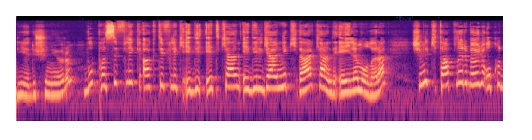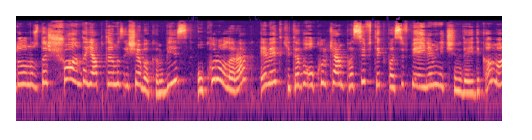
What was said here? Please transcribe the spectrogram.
diye düşünüyorum. Bu pasiflik, aktiflik, etken, edilgenlik derken de eylem olarak Şimdi kitapları böyle okuduğumuzda şu anda yaptığımız işe bakın. Biz okur olarak evet kitabı okurken pasiftik, pasif bir eylemin içindeydik ama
